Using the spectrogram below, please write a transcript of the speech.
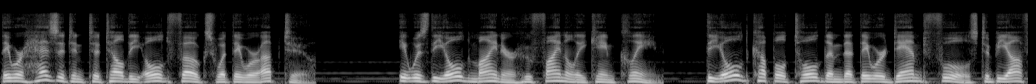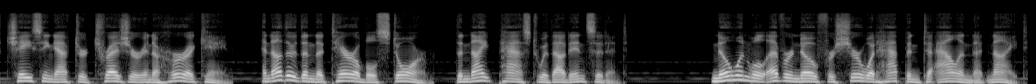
they were hesitant to tell the old folks what they were up to. It was the old miner who finally came clean. The old couple told them that they were damned fools to be off chasing after treasure in a hurricane, and other than the terrible storm, the night passed without incident. No one will ever know for sure what happened to Alan that night.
